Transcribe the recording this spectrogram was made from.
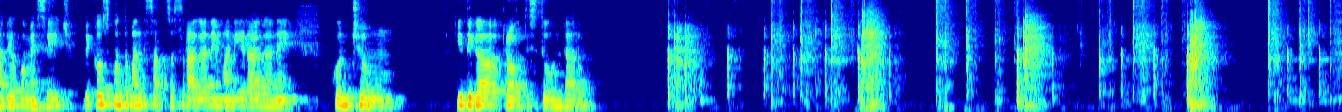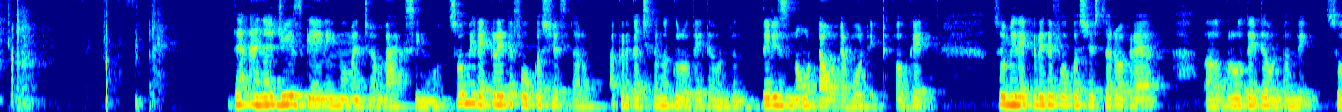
అది ఒక మెసేజ్ బికాస్ కొంతమంది సక్సెస్ రాగానే మనీ రాగానే కొంచెం ఇదిగా ప్రవర్తిస్తూ ఉంటారు. The energy is gaining momentum waxing so మీరు ఎక్కడైతే ఫోకస్ చేస్తారో అక్కడ ఖచ్చితంగా గ్రోత్ అయితే ఉంటుంది. There is no doubt about it okay so మీరు ఎక్కడైతే ఫోకస్ చేస్తారో అక్కడ uh, గ్రోత్ అయితే ఉంటుంది. సో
